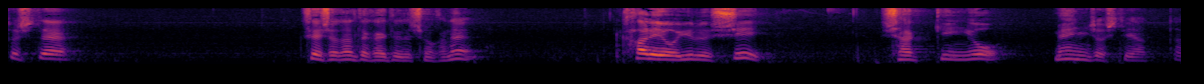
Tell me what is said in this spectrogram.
そして聖書は何て書いてるでしょうかね。彼を許し借金を免除してやった。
